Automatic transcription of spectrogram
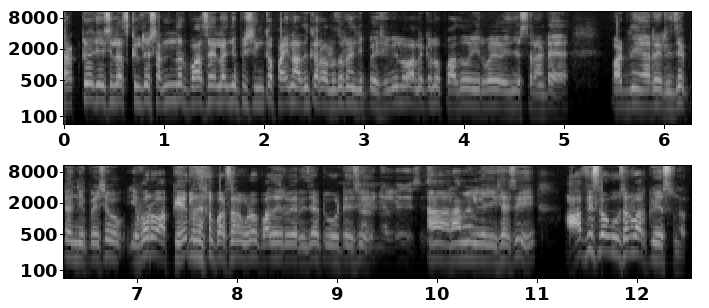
కరెక్ట్గా చేసి ఇలా స్కిల్ టెస్ట్ అందరూ పాస్ అయ్యాలని చెప్పేసి ఇంకా పైన అధికారులు అడుగుతారని చెప్పేసి వీళ్ళు వాళ్ళకి పదో ఇరవయో ఏం చేస్తారంటే వాటిని అరే రిజెక్ట్ అని చెప్పేసి ఎవరో ఆ పేర్లు పర్సన్ కూడా పదో ఇరవై రిజెక్ట్ కొట్టేసి నామినల్గా చేసేసి ఆఫీస్లో కూర్చొని వర్క్ చేస్తున్నారు.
